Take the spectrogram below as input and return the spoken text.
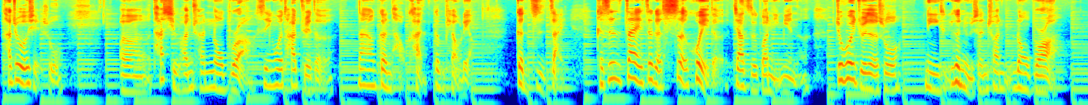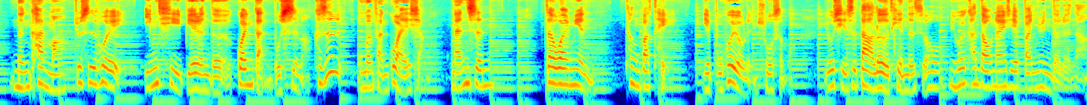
他就有写说，呃，他喜欢穿 no bra，是因为他觉得那样更好看、更漂亮、更自在。可是，在这个社会的价值观里面呢，就会觉得说，你一个女生穿 no bra 能看吗？就是会引起别人的观感，不是吗？可是我们反过来想，男生在外面 turn body 也不会有人说什么。尤其是大热天的时候，你会看到那一些搬运的人啊，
